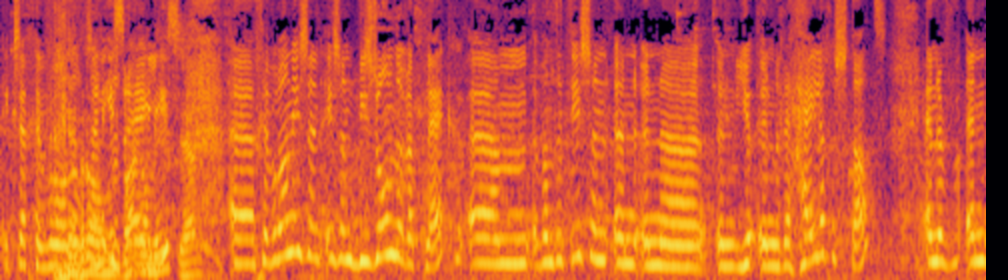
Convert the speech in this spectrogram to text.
ik zeg Hebron, Hebron op zijn Israëli's. Ja. Uh, Hebron is een, is een bijzondere plek, um, want het is een, een, een, uh, een, een, een heilige stad. En, er, en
